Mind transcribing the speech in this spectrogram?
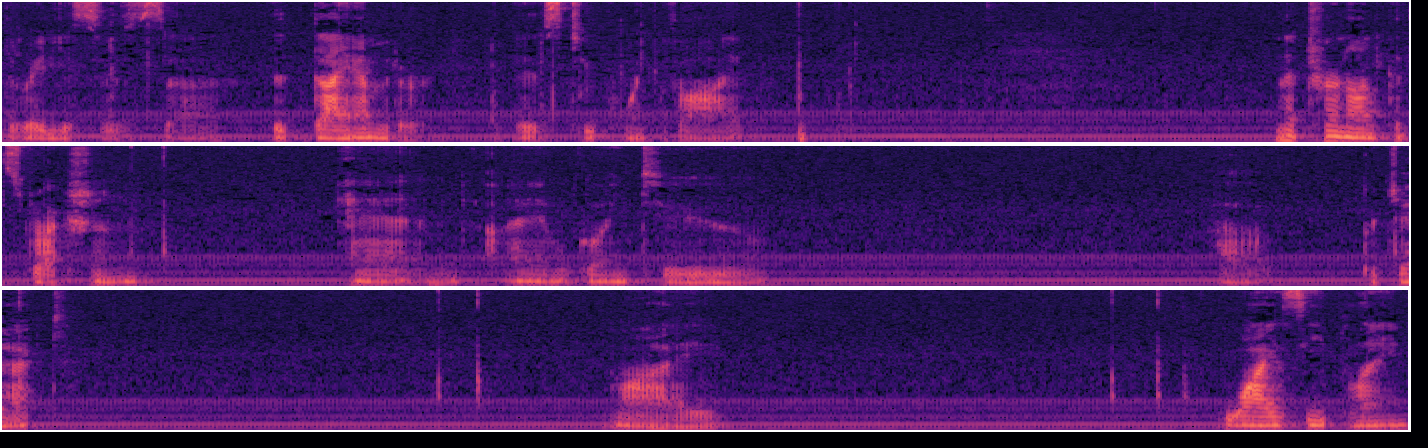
the radius is uh, the diameter is 2.5 I'm going to turn on construction and I am going to uh, project my YZ plane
